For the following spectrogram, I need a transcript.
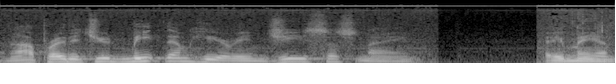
And I pray that you'd meet them here in Jesus' name. Amen.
